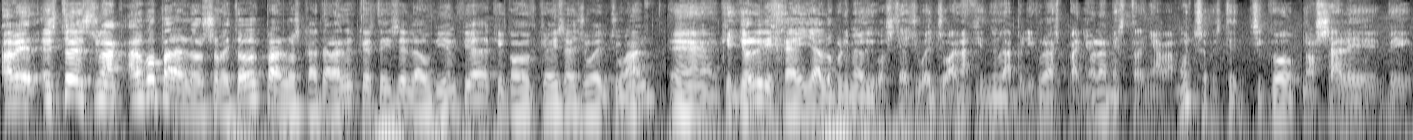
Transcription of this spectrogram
A ver, esto es una- algo para los, sobre todo para los catalanes que estéis en la audiencia, que conozcáis a Joel Joan. eh, que yo le dije a ella lo primero, digo, hostia, Joel Joan haciendo una película española me extrañaba mucho. Este chico no sale de,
